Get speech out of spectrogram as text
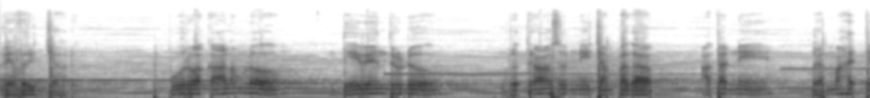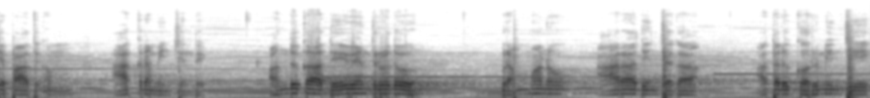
వివరించాడు. పూర్వకాలంలో దేవేంద్రుడు రుద్రాసుని చంపగా అతన్ని బ్రహ్మహత్య పాతకం ఆక్రమించింది. అందుక దేవేంద్రుడు బ్రహ్మను ఆరాధించగా అతడు కరుణించి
